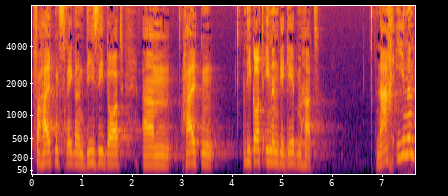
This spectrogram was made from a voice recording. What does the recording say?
Verhaltensregeln, die sie dort ähm, halten, die Gott ihnen gegeben hat. Nach ihnen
